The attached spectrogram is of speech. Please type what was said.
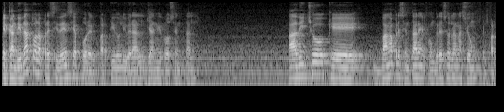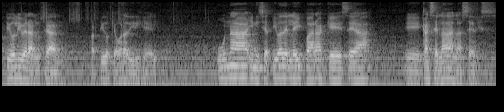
El candidato a la presidencia por el Partido Liberal, Gianni Rosenthal, ha dicho que van a presentar en el Congreso de la Nación, el Partido Liberal, o sea, el partido que ahora dirige él, una iniciativa de ley para que sea eh, canceladas las sedes.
